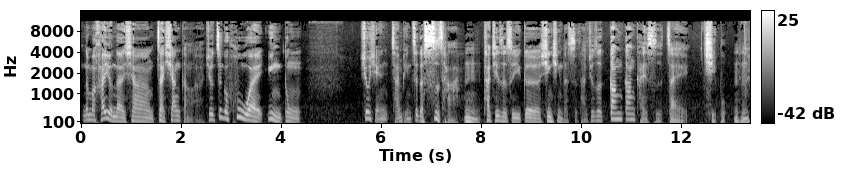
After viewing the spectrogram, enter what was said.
那么还有呢，像在香港啊，就这个户外运动休闲产品这个市场啊，嗯它其实是一个新兴的市场，就是刚刚开始在起步。嗯哼，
